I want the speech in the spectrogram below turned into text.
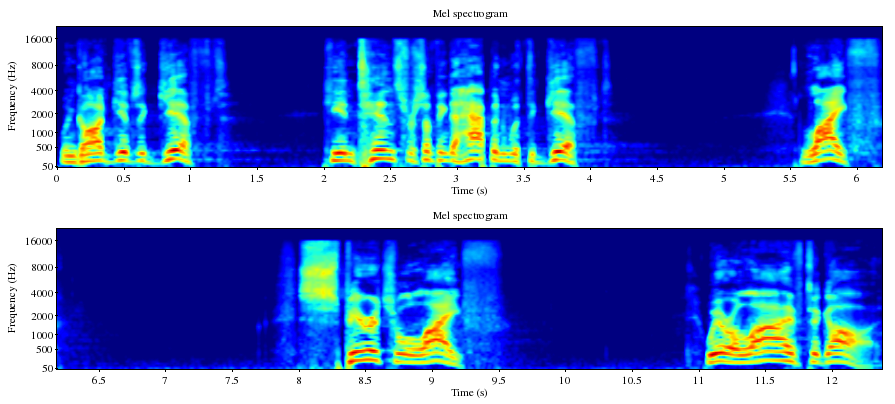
When God gives a gift, He intends for something to happen with the gift. Life, spiritual life. We're alive to God.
